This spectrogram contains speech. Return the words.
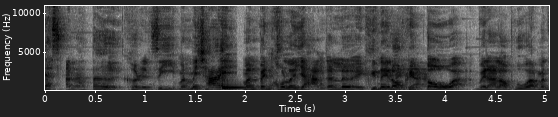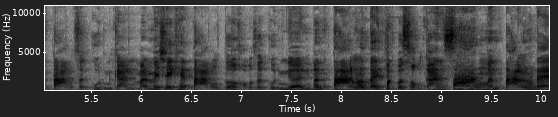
just another currency มันไม่ใช่ มันเป็นคนละอย่างกันเลย คือในโลกคริปโตอะ เวลาเราพูดว่ามันต่างสกุลกัน มันไม่ใช่แค่ต่างตัวของสกุลเงิน มันต่างตั้งแต่จุดประสงค์การสร้าง มันต่างตั้งแต่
